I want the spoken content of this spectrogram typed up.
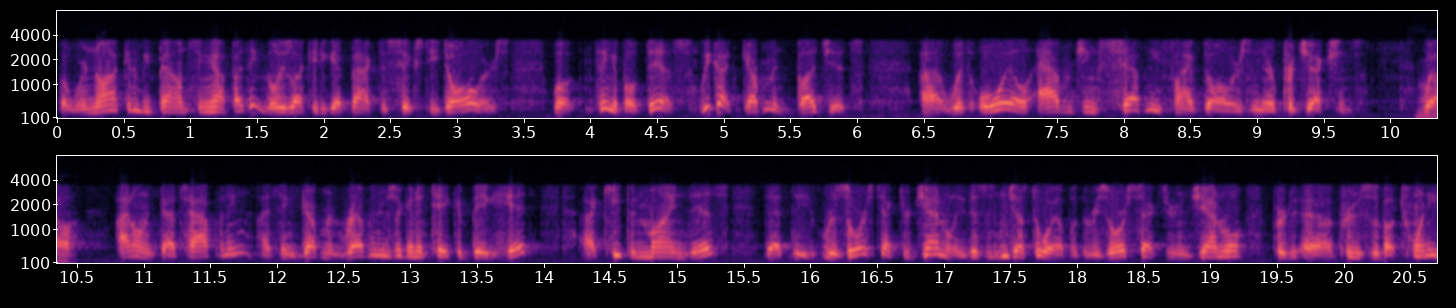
but we're not going to be bouncing up. I think really lucky to get back to sixty dollars. Well, think about this: we got government budgets uh, with oil averaging seventy-five dollars in their projections. Wow. Well I don't think that's happening. I think government revenues are going to take a big hit. Uh, keep in mind this that the resource sector generally, this isn't just oil, but the resource sector in general uh, produces about $26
